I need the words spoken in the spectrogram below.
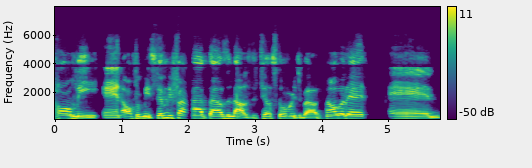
called me and offered me seventy five thousand dollars to tell stories about all of that. And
